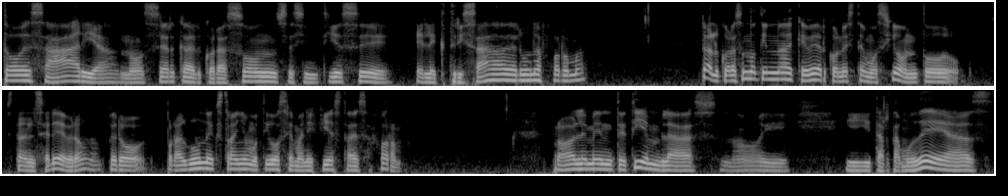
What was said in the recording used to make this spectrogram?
toda esa área ¿no? cerca del corazón se sintiese electrizada de alguna forma. Claro, el corazón no tiene nada que ver con esta emoción, todo está en el cerebro, pero por algún extraño motivo se manifiesta de esa forma. Probablemente tiemblas ¿no? y, y tartamudeas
